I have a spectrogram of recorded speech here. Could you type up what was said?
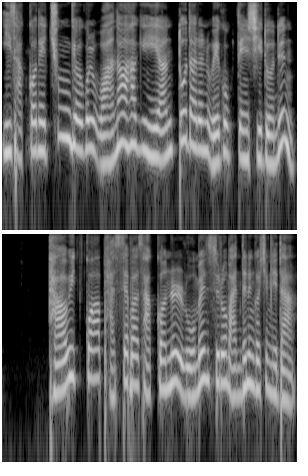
이 사건의 충격을 완화하기 위한 또 다른 왜곡된 시도는 다윗과 바세바 사건을 로맨스로 만드는 것입니다.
